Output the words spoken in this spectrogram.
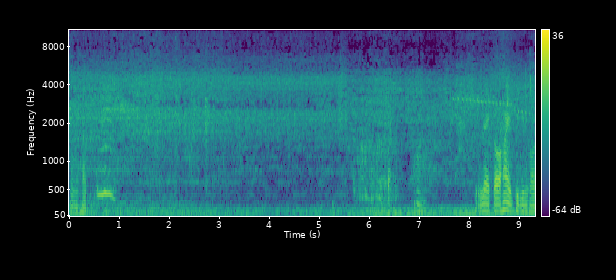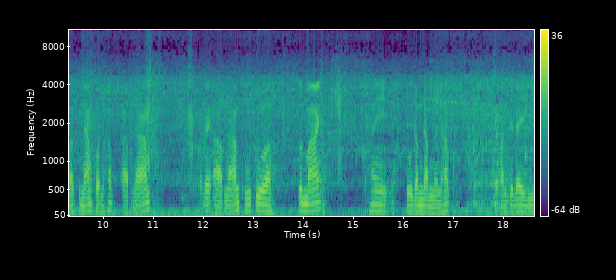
นี่นะครับทีแรกก็ให้พี่ลินของเรากินน้ำก่อนนะครับ อาบน้ำก็ได้อาบน้ำถูตัวต้นไม้ ให้ตัวดำๆหน่อยนะครับฟันจะได้ดี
